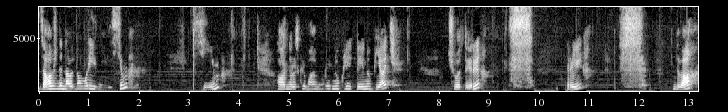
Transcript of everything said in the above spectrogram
Завжди на одному рівні. 8, 7. Гарно розкриваємо грудну клітину. 5, 4, 3, 2,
